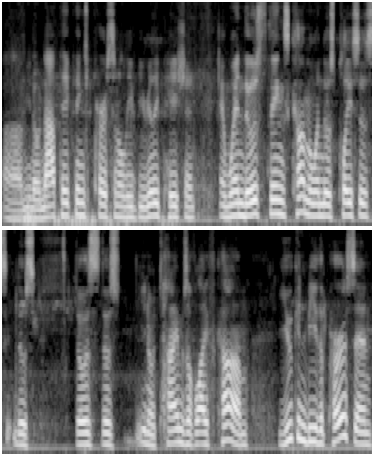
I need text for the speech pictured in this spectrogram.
um, you know, not take things personally, be really patient. And when those things come and when those places, those, those, those, you know, times of life come, you can be the person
